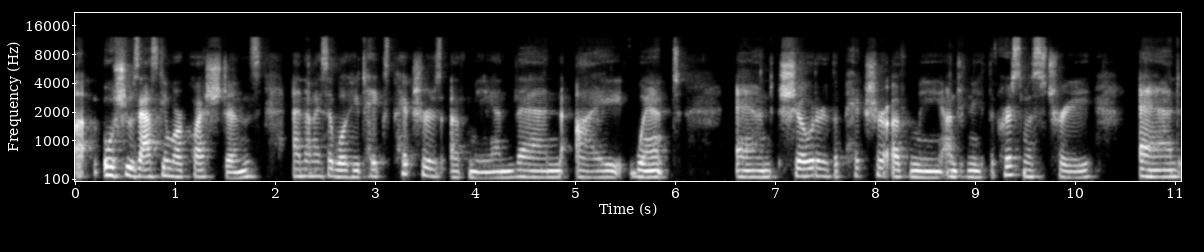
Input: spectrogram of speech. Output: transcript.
uh, well, she was asking more questions. And then I said, well, he takes pictures of me. And then I went and showed her the picture of me underneath the Christmas tree. And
